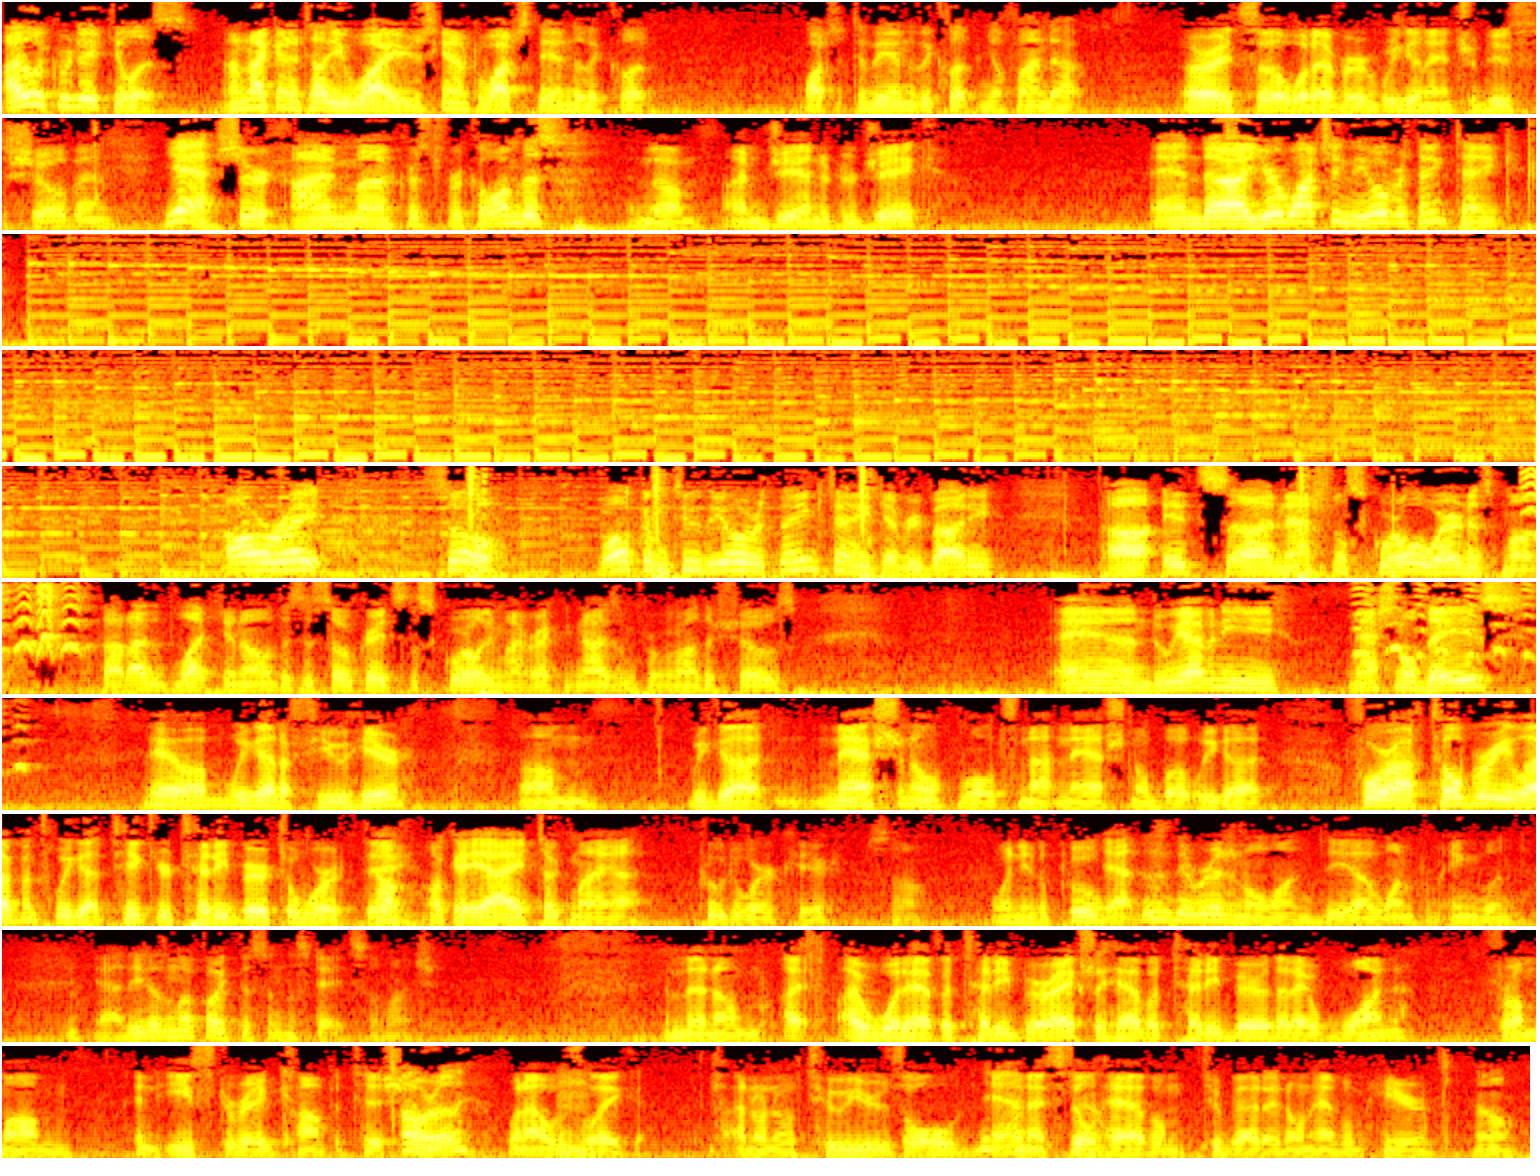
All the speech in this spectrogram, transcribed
I look ridiculous. I'm not going to tell you why. You're just going to have to watch the end of the clip. Watch it to the end of the clip and you'll find out. All right, so whatever. We're going to introduce the show then. Yeah, sure. I'm uh, Christopher Columbus, And um, I'm janitor Jake. and uh, you're watching the Overthink Tank. All right, so welcome to the Overthink Tank, everybody. Uh, it's uh, National Squirrel Awareness Month. Thought I'd let you know. This is Socrates the Squirrel. You might recognize him from other shows. And do we have any national days? Yeah, um, we got a few here. Um, we got national. Well, it's not national, but we got for October 11th. We got Take Your Teddy Bear to Work Day. Oh, okay. Yeah, I took my uh, Pooh to work here. So Winnie the Pooh. yeah, this is the original one, the uh, one from England. Yeah, he doesn't look like this in the states so much. And then um, I, I would have a teddy bear. I actually have a teddy bear that I won from um, an Easter egg competition. Oh, really? When I was like, I don't know, two years old. Yeah, And I still yeah. have them. Too bad I don't have them here. No,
